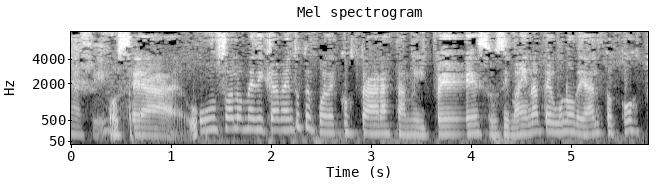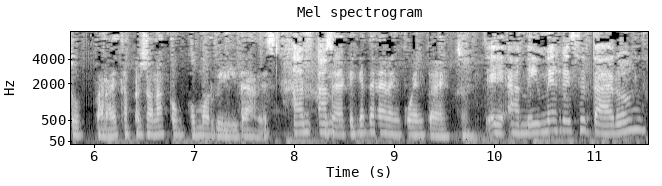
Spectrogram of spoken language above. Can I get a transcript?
Así. O sea, un solo medicamento te puede costar hasta mil pesos. Imagínate uno de alto costo para estas personas con comorbilidades. o sea, que hay que tener en cuenta esto. Eh, a mí me recetaron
